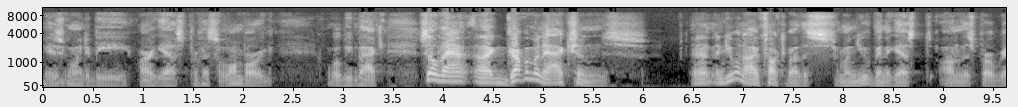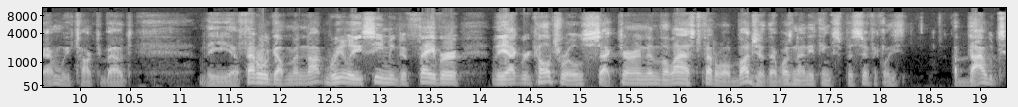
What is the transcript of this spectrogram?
is going to be our guest. Professor Lomborg will be back. So that uh, government actions, and, and, you and I have talked about this when you've been a guest on this program. We've talked about the uh, federal government not really seeming to favor the agricultural sector, and in the last federal budget, there wasn't anything specifically about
